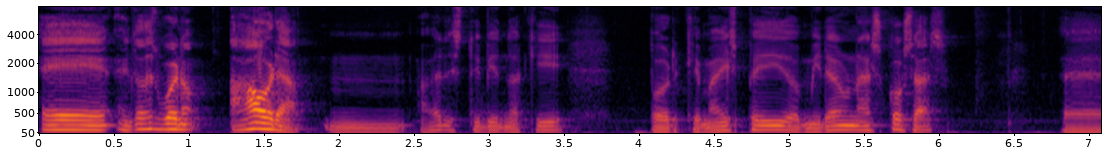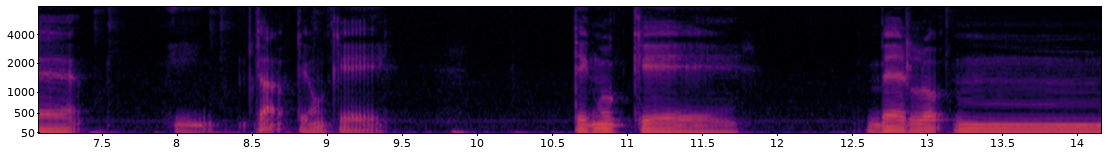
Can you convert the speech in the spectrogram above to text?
Eh, entonces, bueno, ahora, mm, a ver, estoy viendo aquí, porque me habéis pedido mirar unas cosas, y claro, tengo que, tengo que verlo. Mm,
